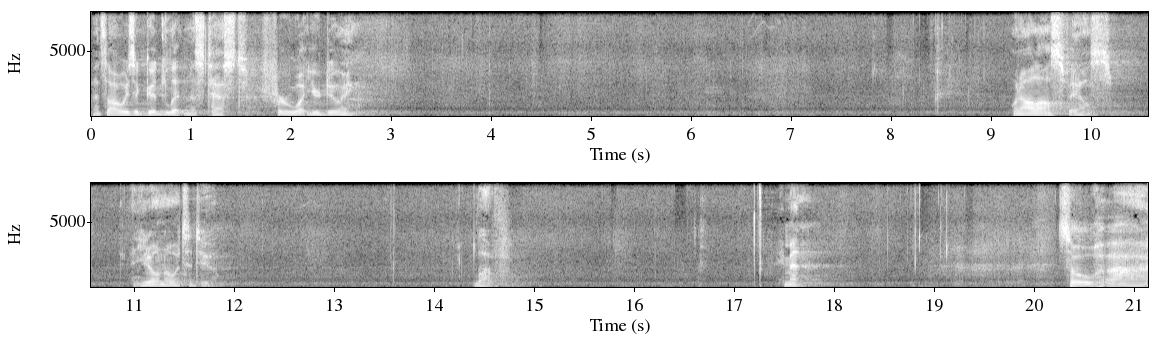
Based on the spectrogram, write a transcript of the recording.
That's always a good litmus test for what you're doing. when all else fails and you don't know what to do? Love. Amen. So, uh,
